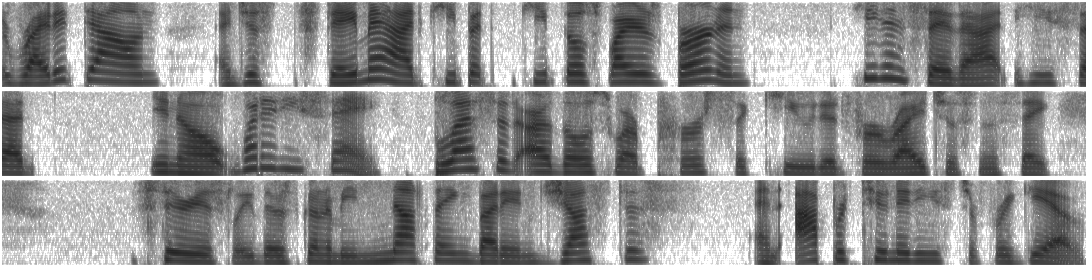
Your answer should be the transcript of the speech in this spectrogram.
write it down and just stay mad. Keep it keep those fires burning." He didn't say that. He said, you know, what did he say? Blessed are those who are persecuted for righteousness' sake. Seriously, there's going to be nothing but injustice and opportunities to forgive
